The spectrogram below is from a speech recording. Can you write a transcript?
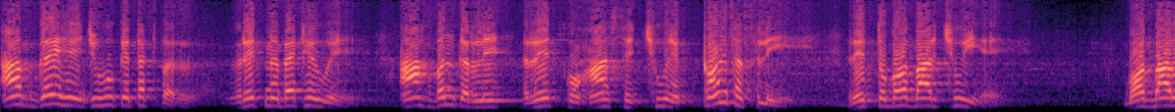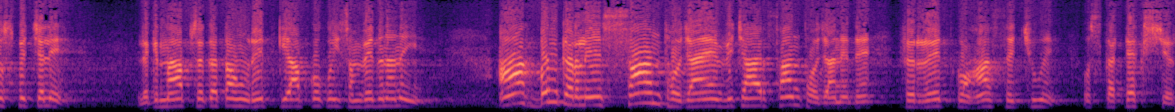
आप गए हैं जुहू के तट पर। रेत में बैठे हुए, आँख बंद कर लें, रेत को हाथ से छुए कॉन्सियसली रेत तो बहुत बार छुई है। बहुत बार उस पर चले। लेकिन मैं आपसे कहता हूँ, रेत की आपको कोई संवेदना नहीं। आँख बंद कर लें, शांत हो जाएँ, विचार शांत हो जाने दें, फिर रेत को हाथ से छुए, उसका टेक्सचर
